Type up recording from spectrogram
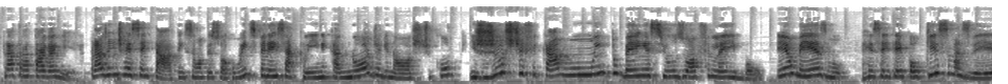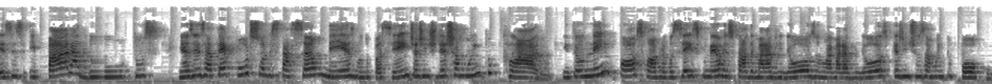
para tratar a gagueira. Para a gente receitar, tem que ser uma pessoa com muita experiência clínica no diagnóstico e justificar muito bem esse uso off-label. Eu mesmo receitei pouquíssimas vezes e para adultos e às vezes até por solicitação mesmo do paciente, a gente deixa muito claro. Então, eu nem posso falar para vocês que o meu resultado é maravilhoso ou não é maravilhoso, porque a gente usa muito pouco.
